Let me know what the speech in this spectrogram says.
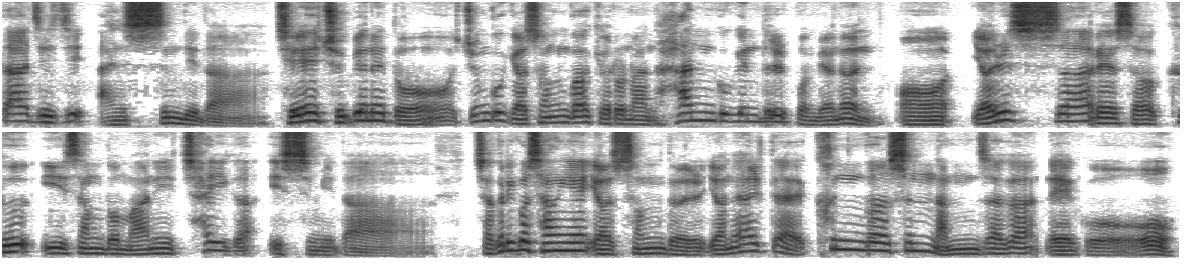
따지지 않습니다. 제 주변에도 중국 여성과 결혼한 한국인들 보면은 어, 10살에서 그 이상도 많이 차이가 있습니다. 자, 그리고 상해 여성들 연애할 때 큰 것은 남자가 내고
